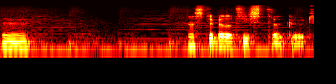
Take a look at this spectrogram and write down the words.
Mm. The stability is still good.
